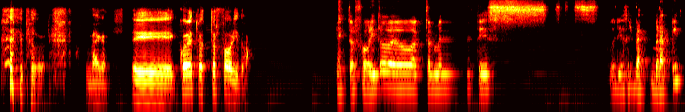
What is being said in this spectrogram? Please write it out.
Eh, ¿Cuál es tu actor favorito? Mi actor favorito actualmente es. Podría ser Brad, Brad Pitt.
